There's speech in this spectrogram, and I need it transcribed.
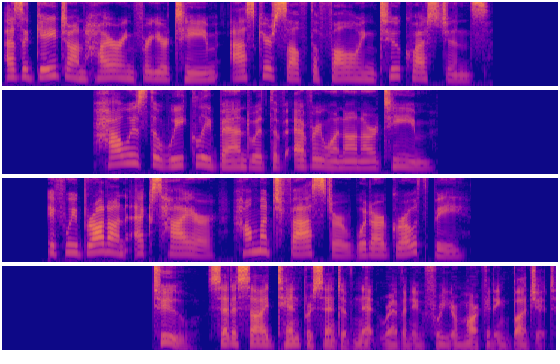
As a gauge on hiring for your team, ask yourself the following two questions How is the weekly bandwidth of everyone on our team? If we brought on X hire, how much faster would our growth be? 2. Set aside 10% of net revenue for your marketing budget.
